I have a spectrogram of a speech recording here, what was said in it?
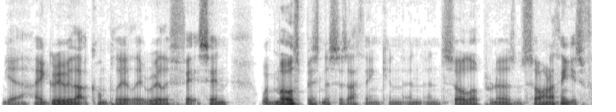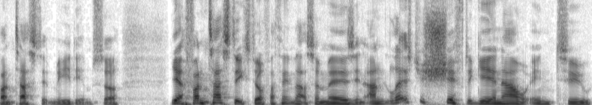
Yeah, I agree with that completely. It really fits in with most businesses, I think, and, and, and solopreneurs and so on. I think it's a fantastic medium. So, yeah, fantastic stuff. I think that's amazing. And let's just shift a gear now into,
